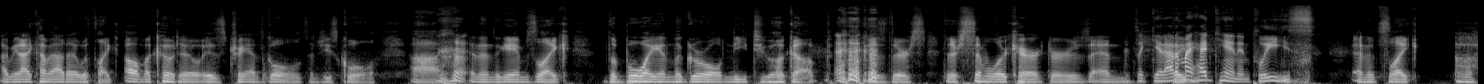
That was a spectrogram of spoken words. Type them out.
I mean, I come at it with like, oh, Makoto is trans goals and she's cool, uh, and then the game's like. The boy and the girl need to hook up because there's they're similar characters and it's like get out of my head canon, please. and it's like, ugh,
